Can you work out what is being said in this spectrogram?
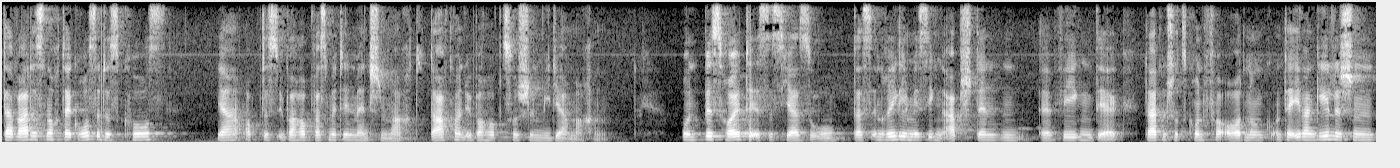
da war das noch der große Diskurs, ja, ob das überhaupt was mit den Menschen macht. Darf man überhaupt Social Media machen? Und bis heute ist es ja so, dass in regelmäßigen Abständen äh, wegen der Datenschutzgrundverordnung und der evangelischen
